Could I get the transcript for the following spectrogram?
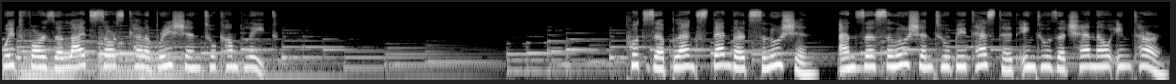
Wait for the light source calibration to complete. Put the blank standard solution and the solution to be tested into the channel in turn.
